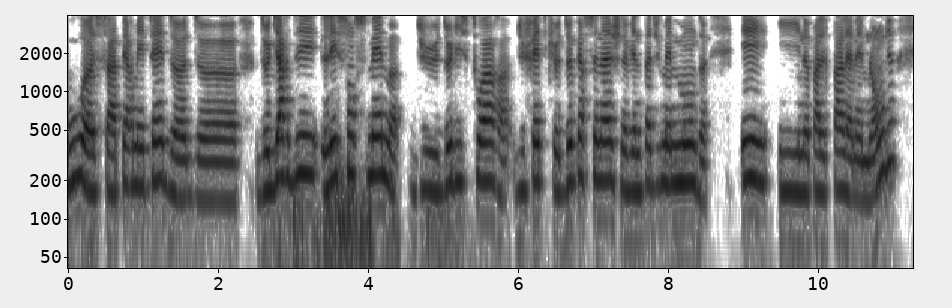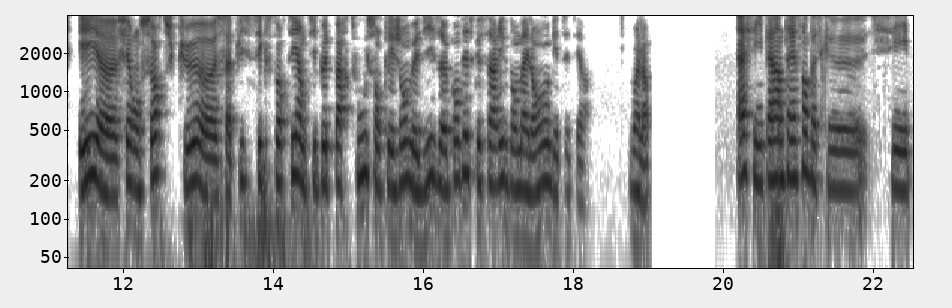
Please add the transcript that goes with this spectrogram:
où euh, ça permettait de, de, de garder l'essence même du, de l'histoire, du fait que deux personnages ne viennent pas du même monde et ils ne parlent pas la même langue, et euh, faire en sorte que euh, ça puisse s'exporter un petit peu de partout sans que les gens me disent quand est-ce que ça arrive dans ma langue, etc. Voilà. Ah, c'est hyper intéressant parce que c'est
